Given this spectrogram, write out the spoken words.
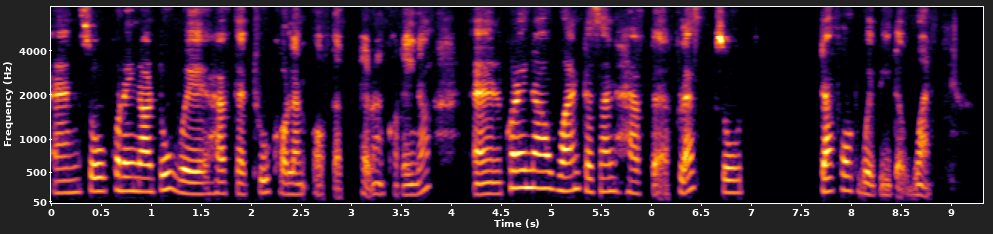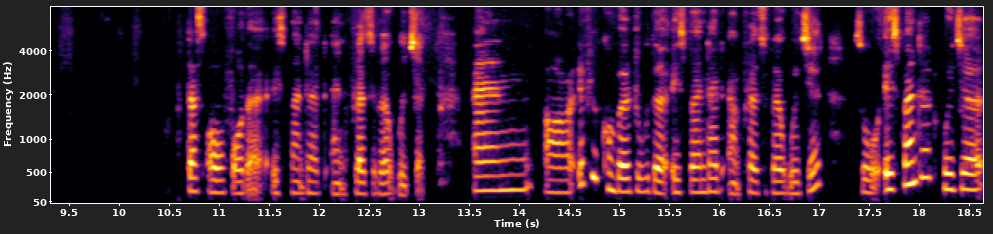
And so container two will have the two column of the parent container. And container one doesn't have the flex, so default will be the one. That's all for the expanded and flexible widget. And uh, if you compare to the expanded and flexible widget, so expanded widget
